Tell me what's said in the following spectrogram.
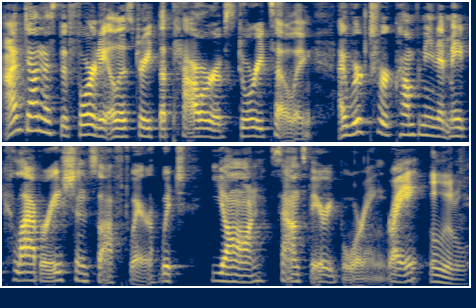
I've done this before to illustrate the power of storytelling. I worked for a company that made collaboration software, which yawn sounds very boring, right? a little.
